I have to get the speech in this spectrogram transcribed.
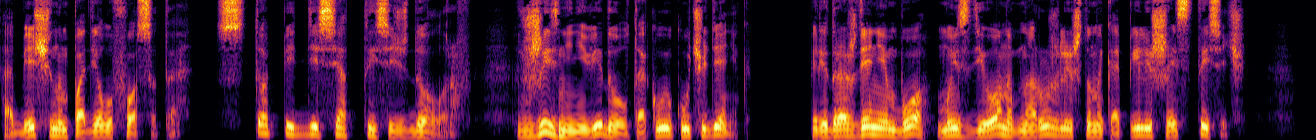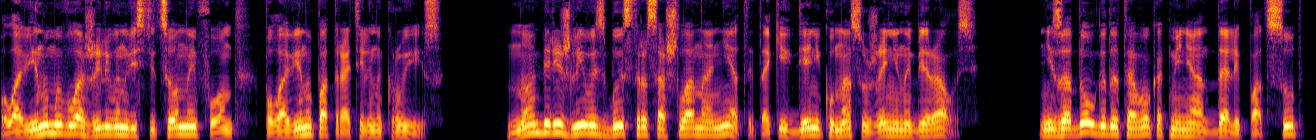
обещанном по делу Фоссета. Сто пятьдесят тысяч долларов. В жизни не видывал такую кучу денег. Перед рождением Бо мы с Дион обнаружили, что накопили шесть тысяч. Половину мы вложили в инвестиционный фонд, половину потратили на круиз. Но бережливость быстро сошла на нет, и таких денег у нас уже не набиралось. Незадолго до того, как меня отдали под суд,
